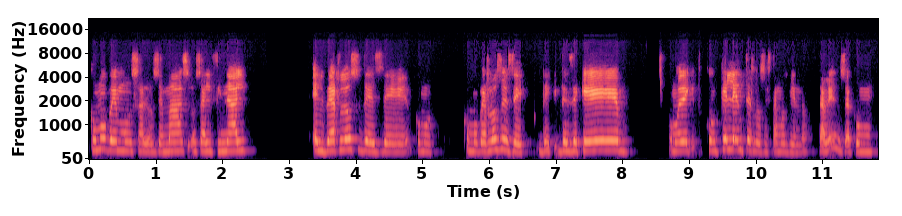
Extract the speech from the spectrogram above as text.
cómo vemos a los demás, o sea, al final, el verlos desde, como, como verlos desde, desde qué como de con qué lentes los estamos viendo, ¿sabes? O sea, como,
